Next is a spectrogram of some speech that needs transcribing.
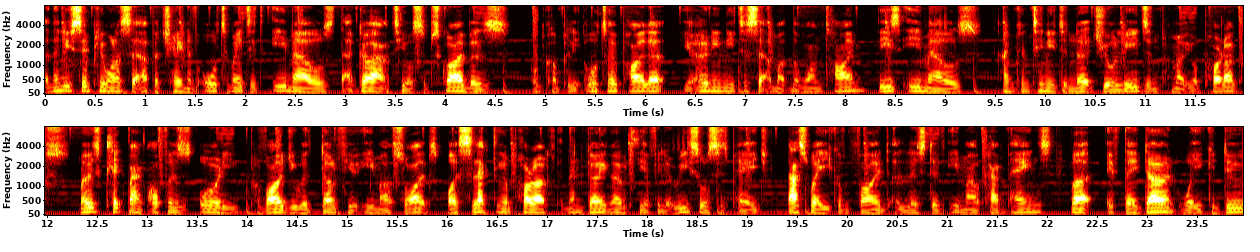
And then you simply want to set up a chain of automated emails that go out to your subscribers on complete autopilot. You only need to set them up the one time. These emails can continue to nurture your leads and promote your products. Most ClickBank offers already provide you with done for you email swipes by selecting a product and then going over to the affiliate resources page. That's where you can find a list of email campaigns. But if they don't, what you could do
